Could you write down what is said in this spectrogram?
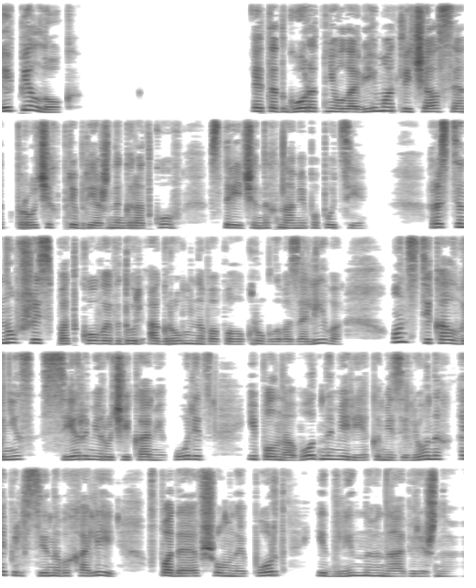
Эпилог. Этот город неуловимо отличался от прочих прибрежных городков, встреченных нами по пути. Растянувшись подковой вдоль огромного полукруглого залива, он стекал вниз серыми ручейками улиц и полноводными реками зеленых апельсиновых аллей, впадая в шумный порт и длинную набережную.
